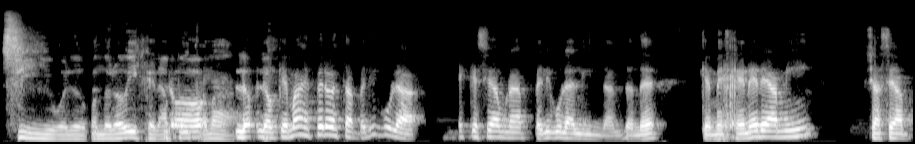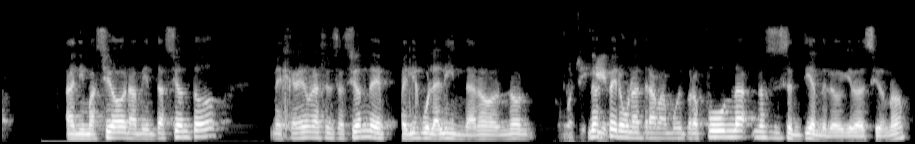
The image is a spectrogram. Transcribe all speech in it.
Sí, boludo, cuando lo dije, la lo, puta madre. lo- lo que más espero de esta película es que sea una película linda, ¿entendés? Que me genere a mí, ya sea animación, ambientación, todo, me genere una sensación de película linda, ¿no? No, no espero una trama muy profunda, no sé si se entiende lo que quiero decir, ¿no?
